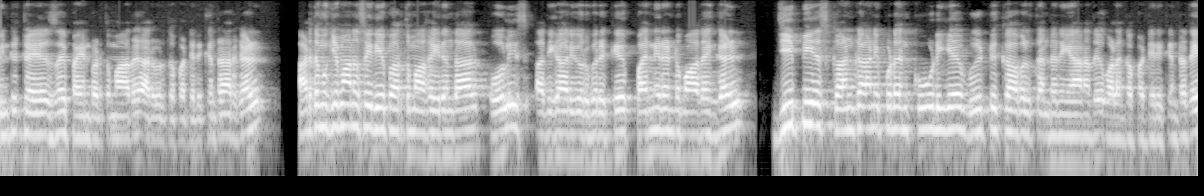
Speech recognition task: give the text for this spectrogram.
விண்டர் டயர்ஸை பயன்படுத்துமாறு அறிவுறுத்தப்பட்டிருக்கின்றார்கள். அடுத்த முக்கியமான செய்தியை பார்த்தமாக இருந்தால் போலீஸ் அதிகாரி ஒருவருக்கு பன்னிரண்டு மாதங்கள் ஜிபிஎஸ் கண்காணிப்புடன் கூடிய வீட்டு காவல் தண்டனையானது வழங்கப்பட்டிருக்கின்றது.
